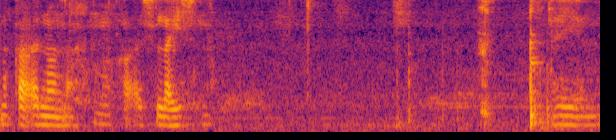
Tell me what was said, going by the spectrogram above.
naka-ano na, naka-slice na. Ayan.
